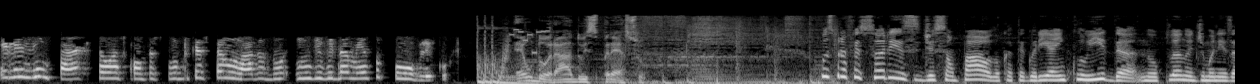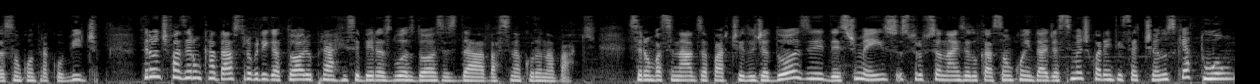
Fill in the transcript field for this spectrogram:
eles impactam as contas públicas pelo lado do endividamento público. Eldorado Expresso. Os professores de São Paulo, categoria incluída no plano de imunização contra a Covid, terão de fazer um cadastro obrigatório para receber as duas doses da vacina Coronavac. Serão vacinados a partir do dia 12 deste mês os profissionais de educação com idade acima de 47 anos que atuam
